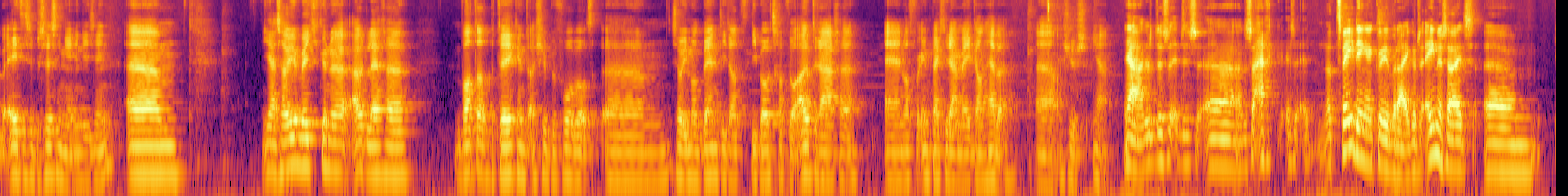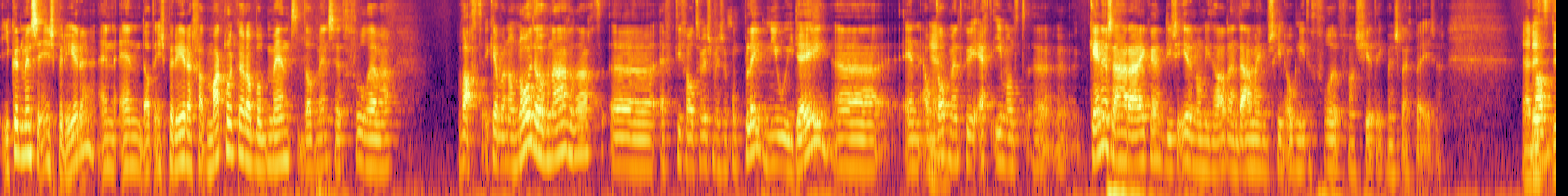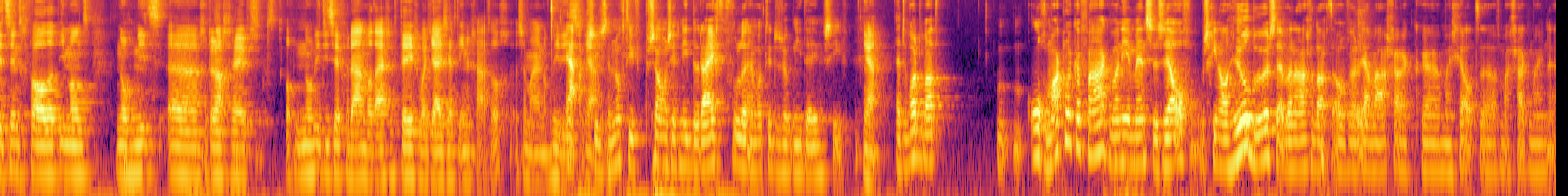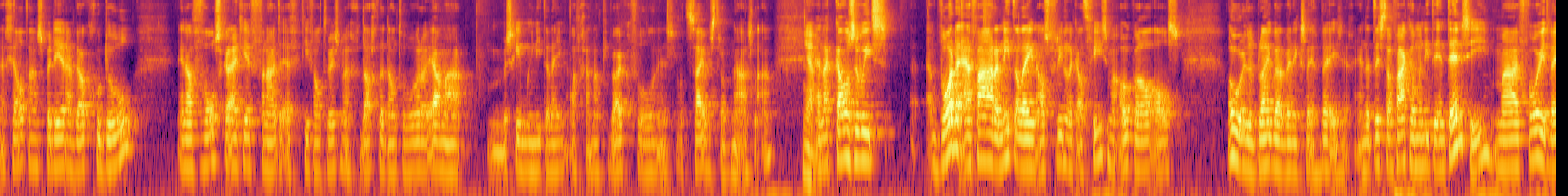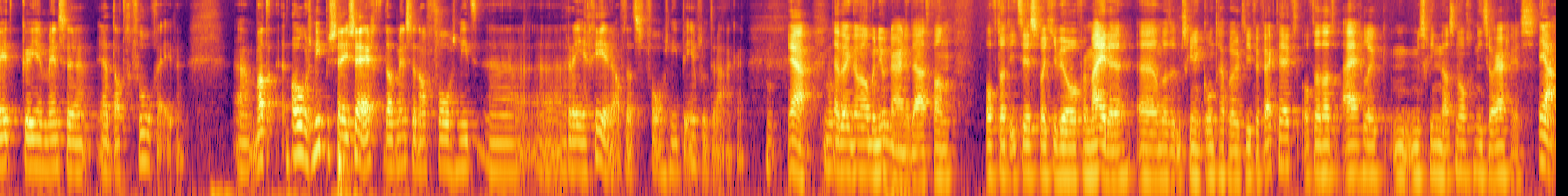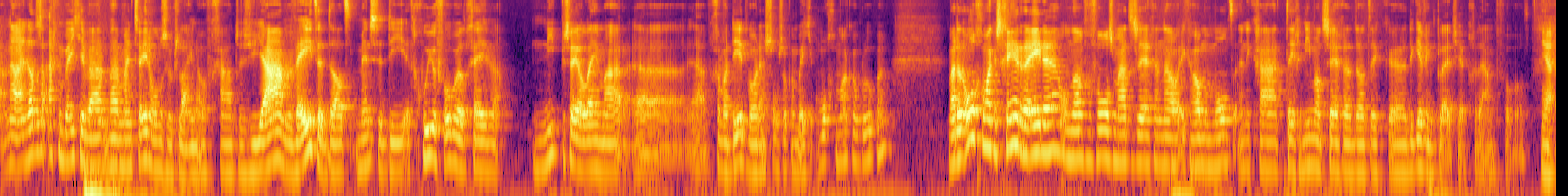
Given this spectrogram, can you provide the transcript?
ethische beslissingen in die zin. Um, ja, zou je een beetje kunnen uitleggen wat dat betekent als je bijvoorbeeld um, zo iemand bent die dat, die boodschap wil uitdragen en wat voor impact je daarmee kan hebben? Uh, als je dus, ja. ja, dus, dus, dus, uh, dus eigenlijk uh, twee dingen kun je bereiken. Dus enerzijds, um, je kunt mensen inspireren. En, en dat inspireren gaat makkelijker op het moment dat mensen het gevoel hebben wacht, ik heb er nog nooit over nagedacht. Uh, effectief altruïsme is een compleet nieuw idee. Uh, en op ja. dat moment kun je echt iemand uh, kennis aanreiken die ze eerder nog niet hadden. En daarmee misschien ook niet het gevoel hebben van shit, ik ben slecht bezig. Ja, dit, dit is in het geval dat iemand nog niet gedrag heeft of nog niet iets heeft gedaan wat eigenlijk tegen wat jij zegt ingaat, toch? Zeg maar nog niet iets. Ja, precies. Ja. Dan hoeft die persoon zich niet bedreigd te voelen en wordt hij dus ook niet defensief. Ja. Het wordt wat ongemakkelijker vaak wanneer mensen zelf misschien al heel bewust hebben nagedacht over ja, waar ga ik uh, mijn geld uh, of waar ga ik mijn uh, geld aan spenderen en welk goed doel. En dan vervolgens krijg je vanuit de effectief altruïsme gedachte dan te horen, ja maar misschien moet je niet alleen afgaan op je buikgevoel en eens wat cijfers erop naslaan. Ja. En dan kan zoiets worden ervaren niet alleen als vriendelijk advies, maar ook wel als oh, dus blijkbaar ben ik slecht bezig. En dat is dan vaak helemaal niet de intentie, maar voor je het weet kun je mensen ja, dat gevoel geven. Uh, wat overigens niet per se zegt dat mensen dan vervolgens niet uh, uh, reageren of dat ze vervolgens niet beïnvloed raken. Ja, daar ben ik dan wel benieuwd naar inderdaad. Van of dat iets is wat je wil vermijden, omdat het misschien een contraproductief effect heeft, of dat dat eigenlijk misschien alsnog niet zo erg is. Ja, nou en dat is eigenlijk een beetje waar, waar mijn tweede onderzoekslijn over gaat. Dus ja, we weten dat mensen die het goede voorbeeld geven, niet per se alleen maar ja, gewaardeerd worden en soms ook een beetje ongemak oproepen. Maar dat ongemak is geen reden om dan vervolgens maar te zeggen: Nou, ik hou mijn mond en ik ga tegen niemand zeggen dat ik uh, de Giving Pledge heb gedaan, bijvoorbeeld. Ja.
